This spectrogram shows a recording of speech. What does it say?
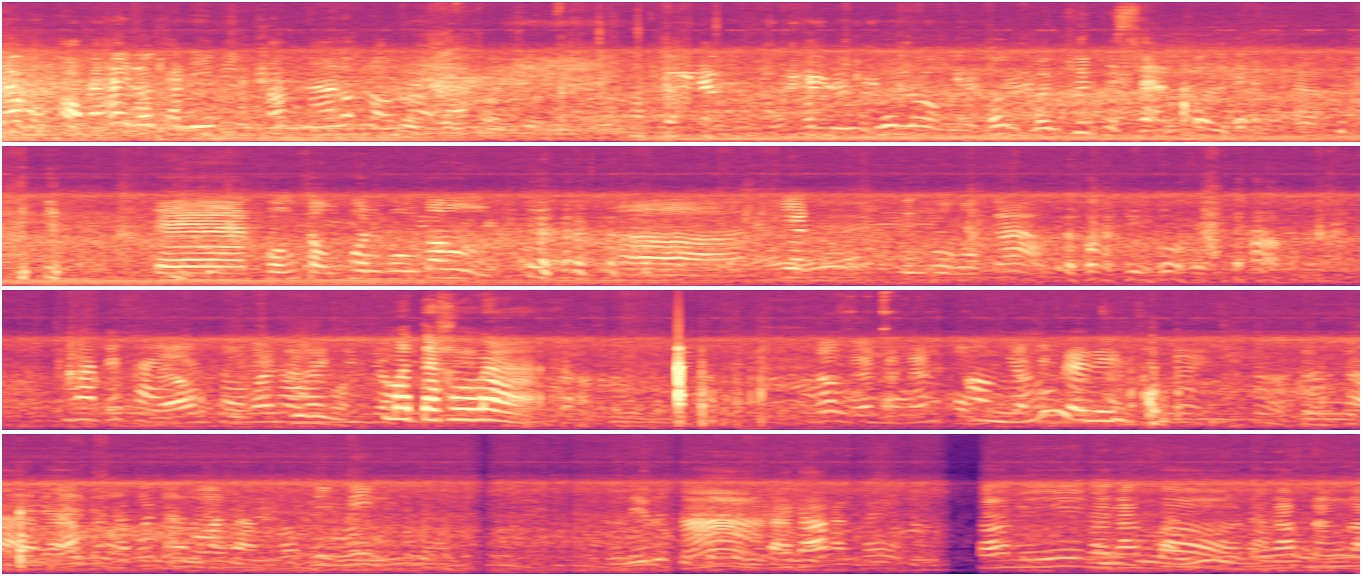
ถ้าผมออกไปให้รถคันนี้วิ่งทับนะรับรองได้นะคนดูทั่วโลกเลยคนคนขึ้นไปแสนคนเลย แต่ผมสองคนคงต้องเอ่อเรียก หนึ่งหกหกเก้ามาแต่ใส่แล้วผมก็จะให้ยินยอมมาแต่ข้างหน้า นอกเหนือจากนั้นผมเอาหจะยังไม่เลได้ยดิแล้วผมก็จะนอนนิ่งอ่านะครับตอนนี้นะครับก็นะครับนางร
